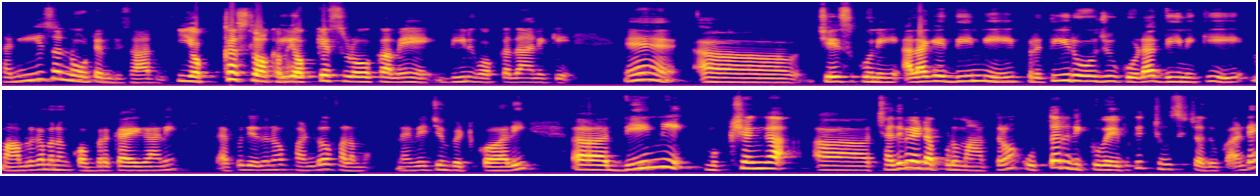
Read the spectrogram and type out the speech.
కనీసం నూట ఎనిమిది సార్లు ఈ ఒక్క శ్లోకం ఈ ఒక్క శ్లోకమే దీనికి ఒక్కదానికి ఏ ఆ, చేసుకుని అలాగే దీన్ని ప్రతిరోజు కూడా దీనికి మామూలుగా మనం కొబ్బరికాయ కానీ లేకపోతే ఏదైనా పండో ఫలము నైవేద్యం పెట్టుకోవాలి. దీన్ని ముఖ్యంగా చదివేటప్పుడు మాత్రం ఉత్తర దిక్కు వైపుకి చూసి చదువుకో. అంటే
